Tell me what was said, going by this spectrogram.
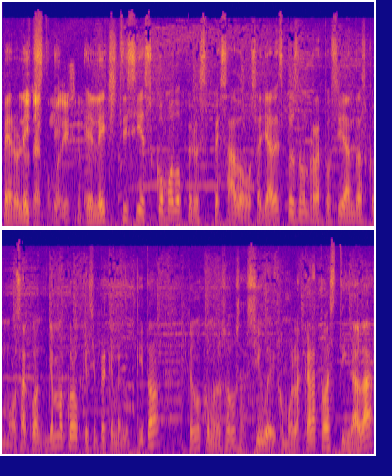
Pero el, el, HTC es cómodo, pero es pesado. O sea, ya después de un rato sí andas como. O sea, yo me acuerdo que siempre que me lo quito, tengo como los ojos así, güey. Como la cara toda estirada.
